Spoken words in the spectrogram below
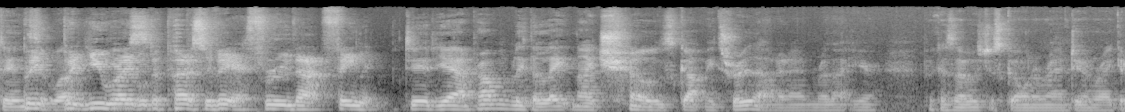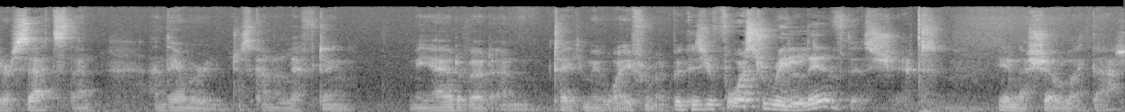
Didn't But, sit well. but you were Yes. able to persevere through that feeling. Did yeah, and probably the late night shows got me through that in Edinburgh that year because I was just going around doing regular sets then, and they were just kind of lifting me out of it and taking me away from it because you're forced to relive this shit in a show like that.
